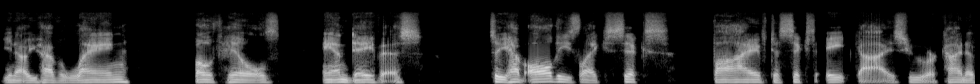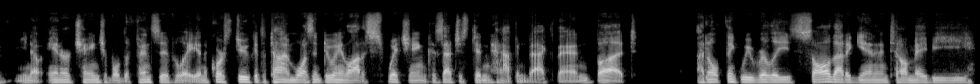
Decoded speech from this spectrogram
You know, you have Lang, both Hills and Davis. So you have all these like six, five to six, eight guys who are kind of, you know, interchangeable defensively. And of course, Duke at the time wasn't doing a lot of switching because that just didn't happen back then. But I don't think we really saw that again until maybe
